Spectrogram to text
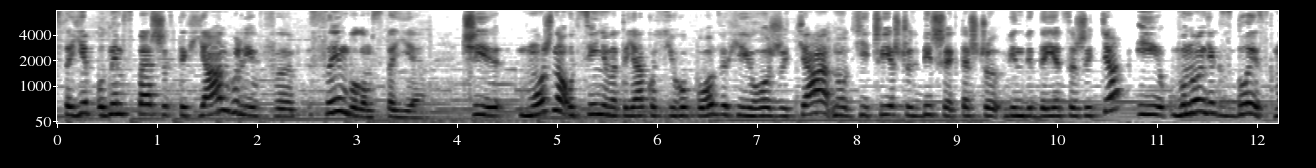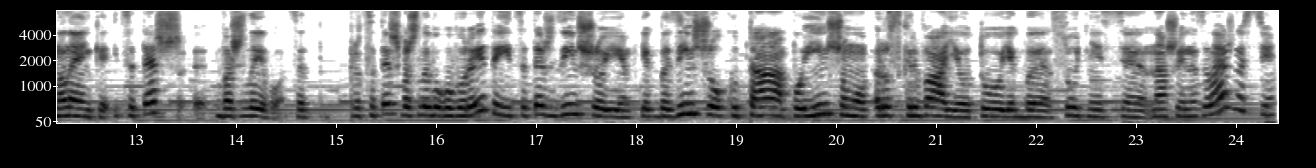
стає одним з перших тих янголів, е, символом стає. Чи можна оцінювати якось його подвиг і його життя? Ну чи є щось більше, як те, що він віддає це життя, і воно як зблиск маленьке, і це теж е, важливо. Це про це теж важливо говорити, і це теж з іншої, якби з іншого кута по-іншому розкриває оту якби сутність нашої незалежності.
